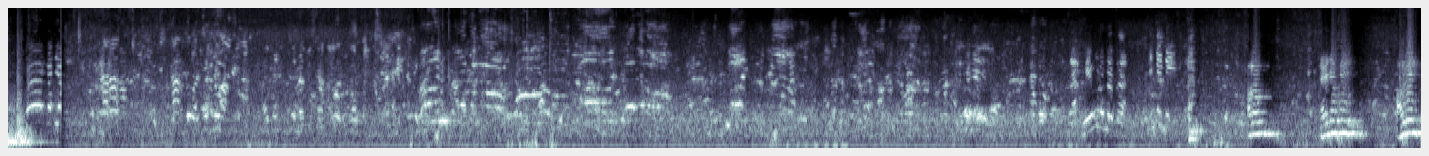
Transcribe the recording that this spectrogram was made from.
సార్ ఏంటండి హలో. దయచేసి అరవింద్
